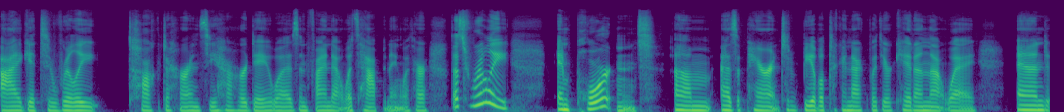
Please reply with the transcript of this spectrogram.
I get to really talk to her and see how her day was and find out what's happening with her. That's really important um, as a parent to be able to connect with your kid in that way. And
